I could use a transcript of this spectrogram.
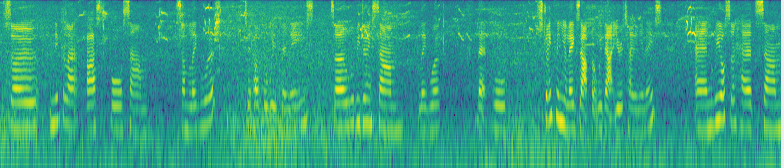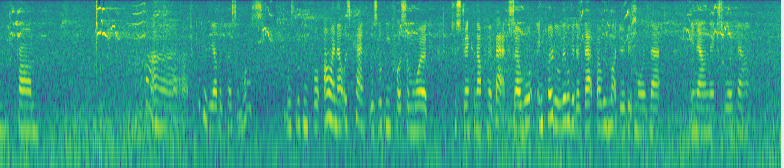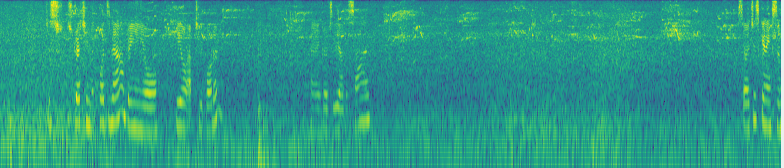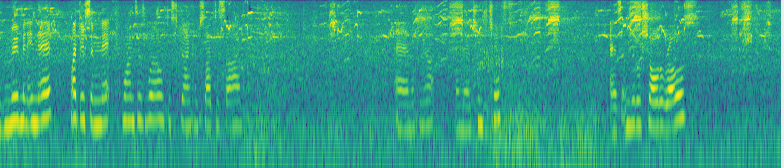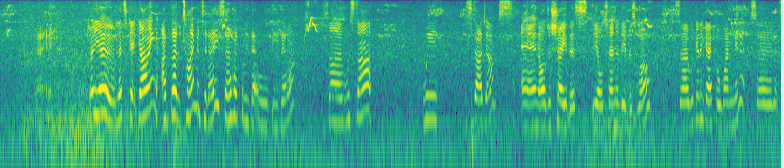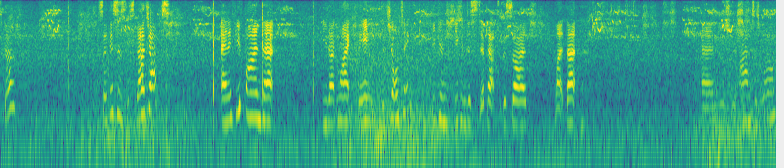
So Nicola asked for some some leg work to help her with her knees. So we'll be doing some leg work that will strengthen your legs up but without irritating your knees. And we also had some from, uh, I forget who the other person was was looking for, oh I know it was Kath, was looking for some work to strengthen up her back. So we'll include a little bit of that, but we might do a bit more of that in our next workout. Just stretching the quads now, bringing your heel up to your bottom and go to the other side. So just getting some movement in there. Might do some neck ones as well, just going from side to side. And looking up, and then chin to chest. And some little shoulder rolls. Okay. Radio, oh, let's get going. I've got a timer today, so hopefully that will be better. So we'll start with star jumps, and I'll just show you this the alternative as well. So we're going to go for one minute, so let's go. So this is the star jumps, and if you find that you don't like the, the jolting, you can, you can just step out to the side like that and use your arms as well.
